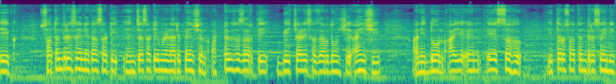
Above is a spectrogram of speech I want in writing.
एक. स्वातंत्र्य सैनिकांसाठी यांच्यासाठी मिळणारी पेन्शन अठ्ठावीस हजार ते बेचाळीस हजार दोनशे ऐंशी आणि दोन आय एन एसह इतर स्वातंत्र्य सैनिक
